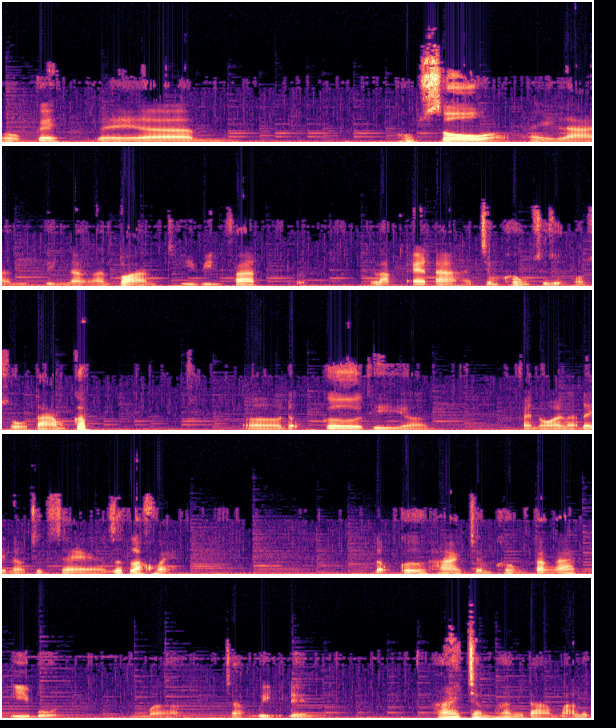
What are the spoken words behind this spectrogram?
Ok về uh, hộp số hay là những tính năng an toàn thì VinFast Lux SA 2.0 sử dụng hộp số 8 cấp. Uh, động cơ thì ờ, phải nói là đây là chiếc xe rất là khỏe. Động cơ 2.0 tăng áp i4 nhưng mà trang bị đến 228 mã lực.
